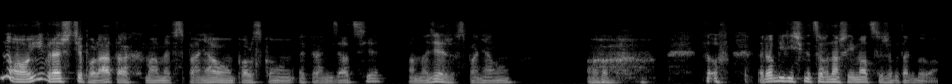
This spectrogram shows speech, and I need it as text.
No i wreszcie po latach mamy wspaniałą polską ekranizację. Mam nadzieję, że wspaniałą. O, no, robiliśmy co w naszej mocy, żeby tak było.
